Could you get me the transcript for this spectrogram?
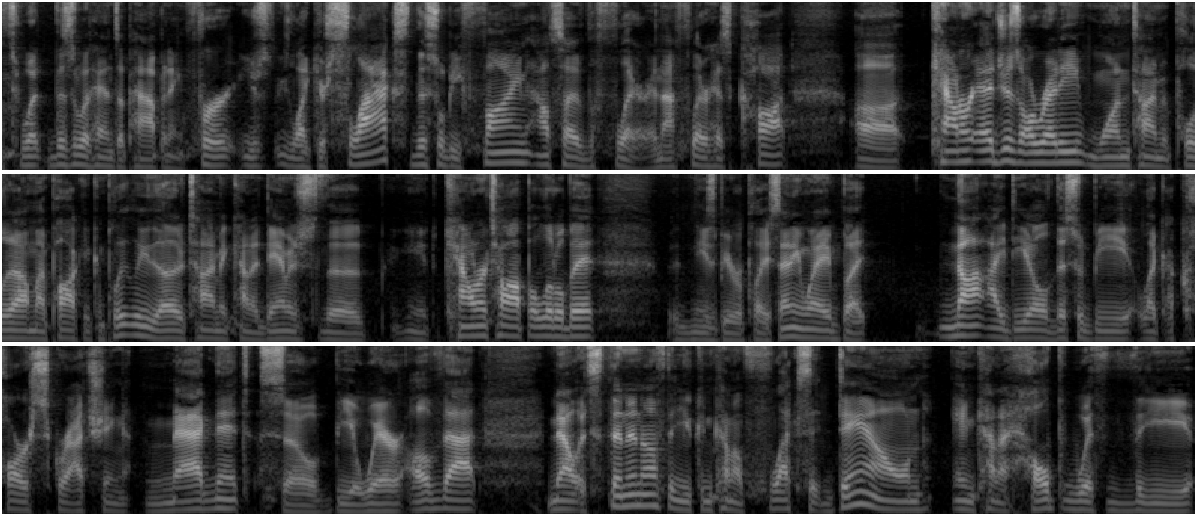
So what this is what ends up happening for your, like your slacks. This will be fine outside of the flare, and that flare has caught uh, counter edges already. One time it pulled it out of my pocket completely. The other time it kind of damaged the you know, countertop a little bit. It needs to be replaced anyway, but not ideal. This would be like a car scratching magnet, so be aware of that. Now it's thin enough that you can kind of flex it down and kind of help with the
